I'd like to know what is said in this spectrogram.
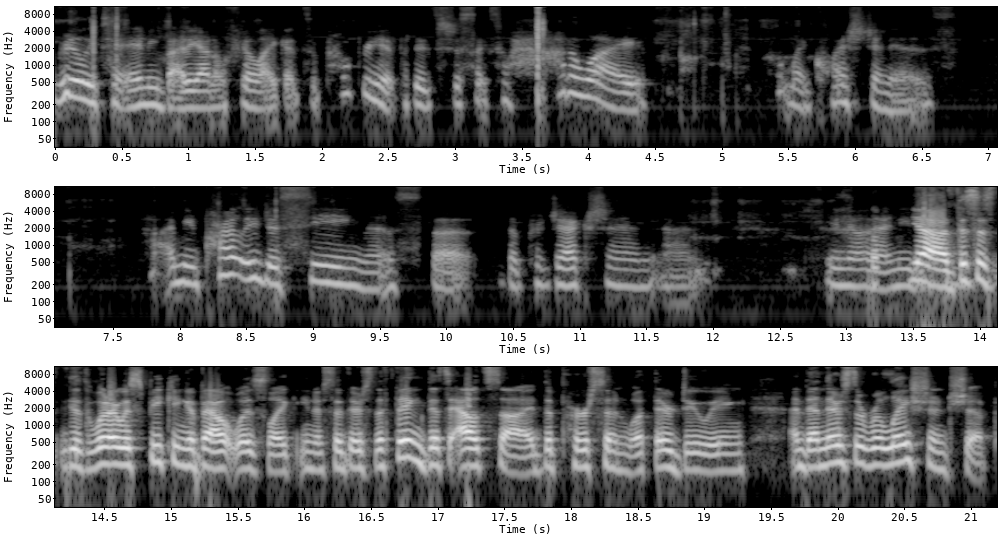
really to anybody i don't feel like it's appropriate but it's just like so how do i my question is? I mean partly just seeing this the the projection and you know yeah to- this is what i was speaking about was like you know so there's the thing that's outside the person what they're doing and then there's the relationship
